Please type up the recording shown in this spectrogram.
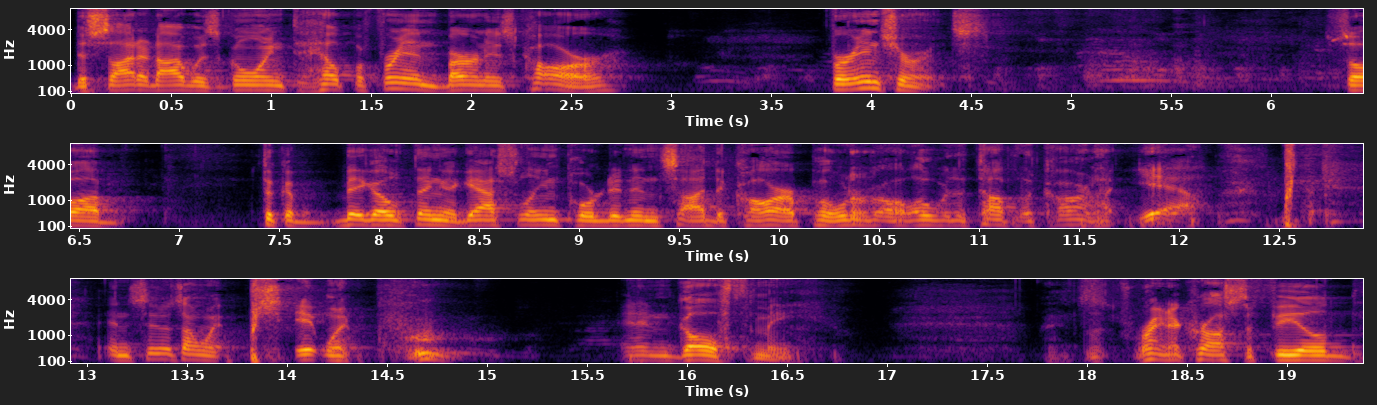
decided I was going to help a friend burn his car for insurance. So I took a big old thing of gasoline, poured it inside the car, pulled it all over the top of the car, I, yeah. And as soon as I went, it went and engulfed me. Just ran across the field,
